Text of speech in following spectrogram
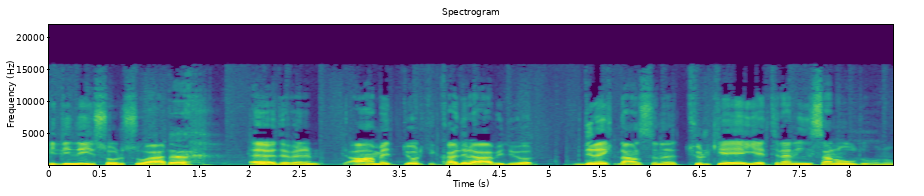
Bir dinleyici sorusu var. Heh, Evet efendim. Ahmet diyor ki Kadir abi diyor direkt dansını Türkiye'ye getiren insan olduğunu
